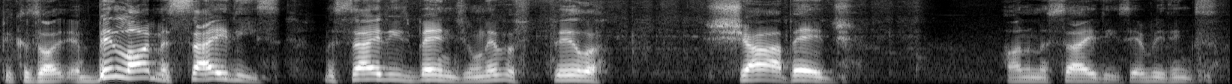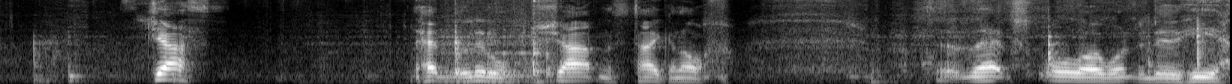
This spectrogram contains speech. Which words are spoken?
Because I, a bit like Mercedes, Mercedes-Benz, you'll never feel a sharp edge on a Mercedes. Everything's just had the little sharpness taken off. So that's all I want to do here.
